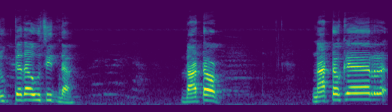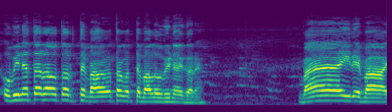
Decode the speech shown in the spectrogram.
ঢুকতে দেওয়া উচিত না। নাটক, নাটকের অভিনেতারাও তোরতে করতে ভালো অভিনয় করে। ভাই রে ভাই,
